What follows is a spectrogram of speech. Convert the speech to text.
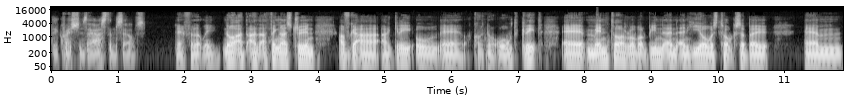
the questions they ask themselves. Definitely. No, I, I I think that's true, and I've got a, a great old, uh, course not old, great uh, mentor, Robert Bean, and and he always talks about, um,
